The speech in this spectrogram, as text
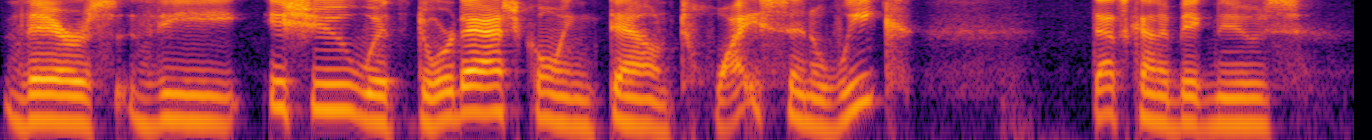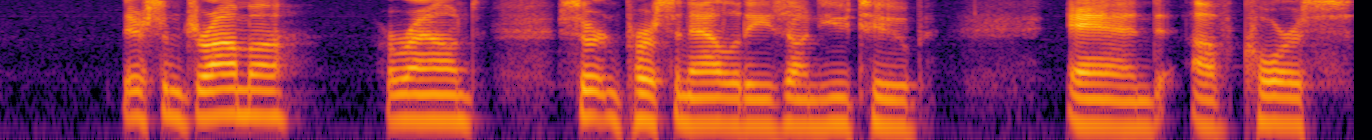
there's the issue with DoorDash going down twice in a week. That's kind of big news. There's some drama around certain personalities on YouTube. And of course,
